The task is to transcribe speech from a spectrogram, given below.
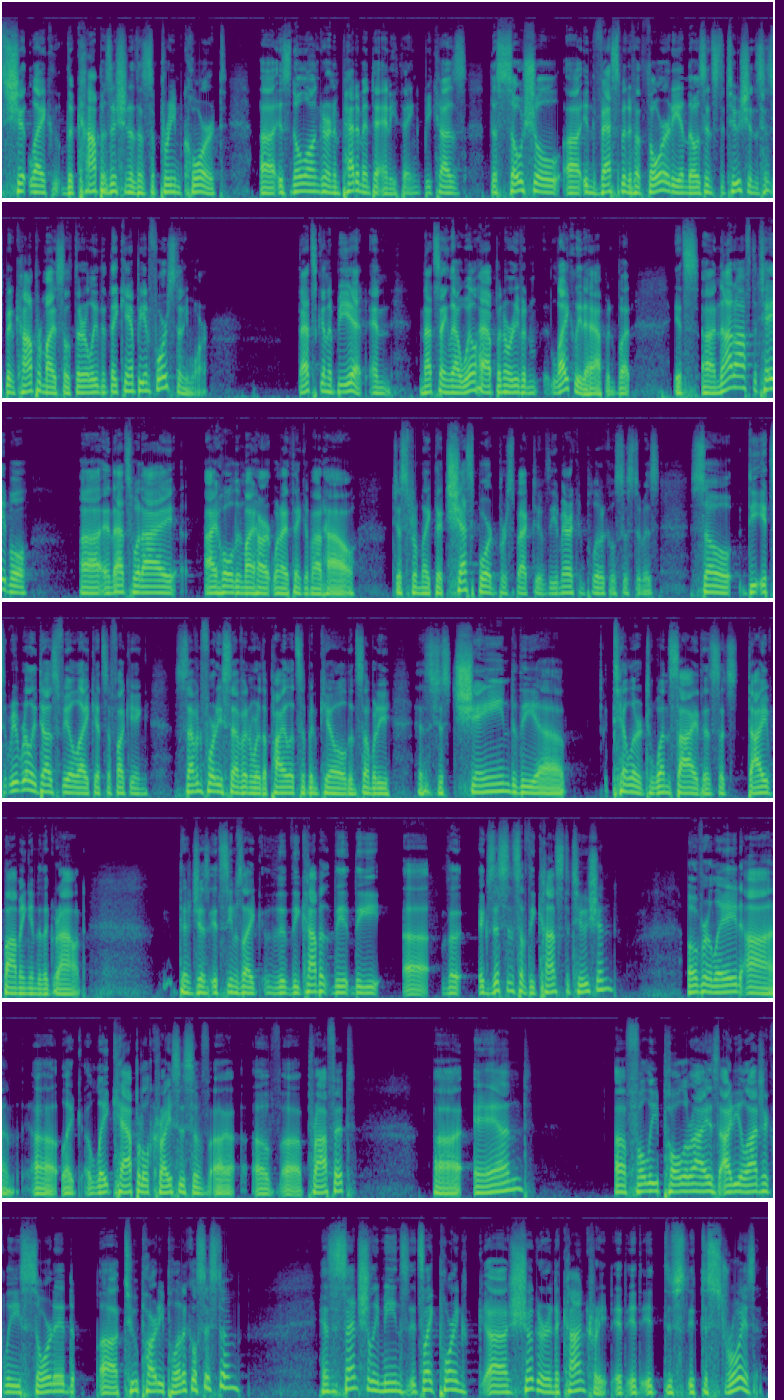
shit like the composition of the Supreme Court uh, is no longer an impediment to anything because the social uh, investment of authority in those institutions has been compromised so thoroughly that they can't be enforced anymore. That's going to be it, and not saying that will happen or even likely to happen, but it's uh, not off the table uh, and that's what I I hold in my heart when I think about how, just from like the chessboard perspective, the American political system is so it's it really does feel like it's a fucking 747 where the pilots have been killed and somebody has just chained the uh, tiller to one side that's such dive bombing into the ground. They're just it seems like the the comp- the the uh, the existence of the Constitution overlaid on uh, like a late capital crisis of uh, of uh, profit uh, and a fully polarized, ideologically sorted uh, two party political system has essentially means it's like pouring uh, sugar into concrete. It it it des- it destroys it.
